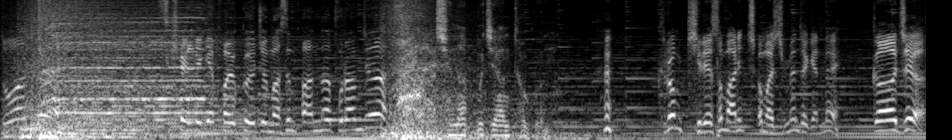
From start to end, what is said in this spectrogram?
또 왔네. 스켈릭의 벌꿀주 맛은 봤나 불황자? 맛이 나쁘지 않더군. 그럼 길에서 많이 처마시면 되겠네. 꺼져.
